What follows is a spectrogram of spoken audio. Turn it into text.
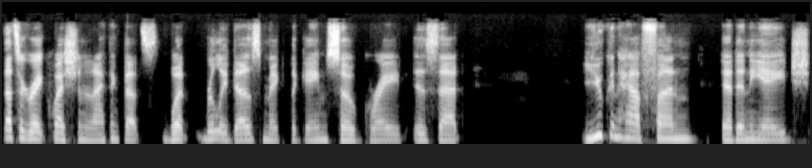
That's a great question, and I think that's what really does make the game so great is that you can have fun at any age.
